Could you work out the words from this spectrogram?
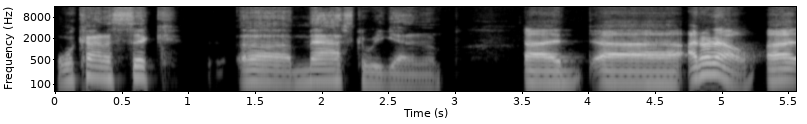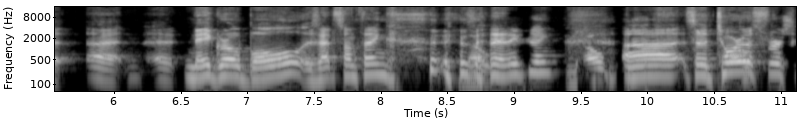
What kind of sick uh mask are we getting them? uh, uh, I don't know. Uh, uh, uh, Negro Bull is that something? is Nope. that anything? Nope. Uh, so Taurus first,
